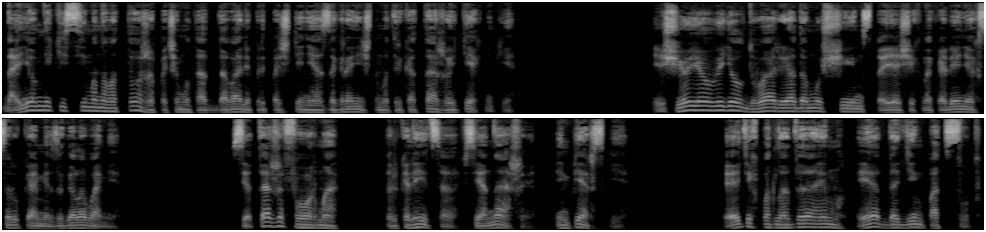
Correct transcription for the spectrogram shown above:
Наемники Симонова тоже почему-то отдавали предпочтение заграничному трикотажу и технике. Еще я увидел два ряда мужчин, стоящих на коленях с руками за головами. Все та же форма, только лица все наши, имперские. Этих подладаем и отдадим под суд.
